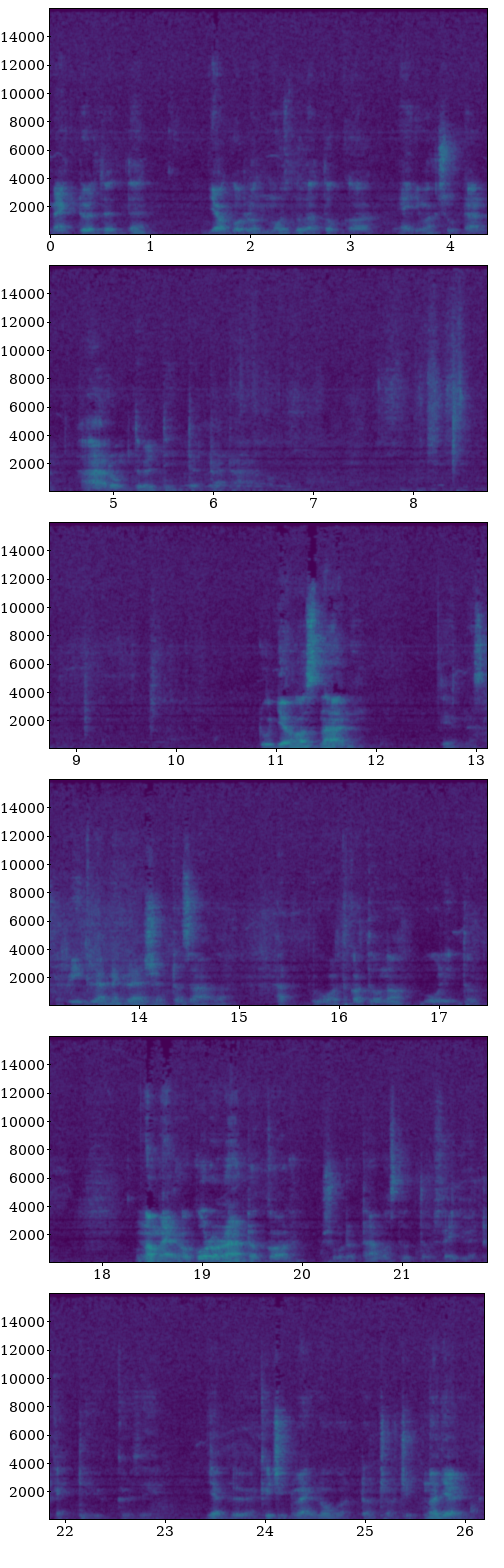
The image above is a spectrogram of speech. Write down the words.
Megtöltötte, gyakorlott mozdulatokkal, egymás után három töltényt rá. Tudja használni? kérdezte. Winklernek leesett az állat hát volt katona, bólintott. Na mert ha koronát akar, sorra támasztotta a fegyvert kettőjük közé. Gyeplően kicsit megnógatta a csacsit. Na gyerünk!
